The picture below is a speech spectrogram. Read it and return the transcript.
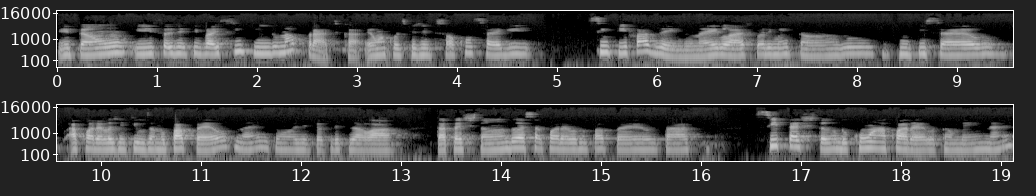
Então, isso a gente vai sentindo na prática. É uma coisa que a gente só consegue sentir fazendo, né? Ir lá experimentando, um pincel, aquarela a gente usa no papel, né? Então a gente vai precisar lá estar tá testando essa aquarela no papel, tá se testando com a aquarela também, né?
